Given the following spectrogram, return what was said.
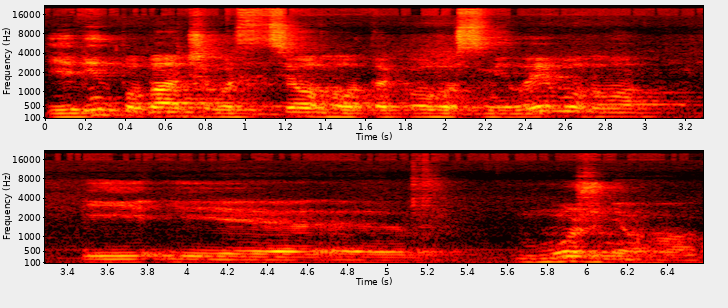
І він побачив ось цього такого сміливого і, і е, мужнього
